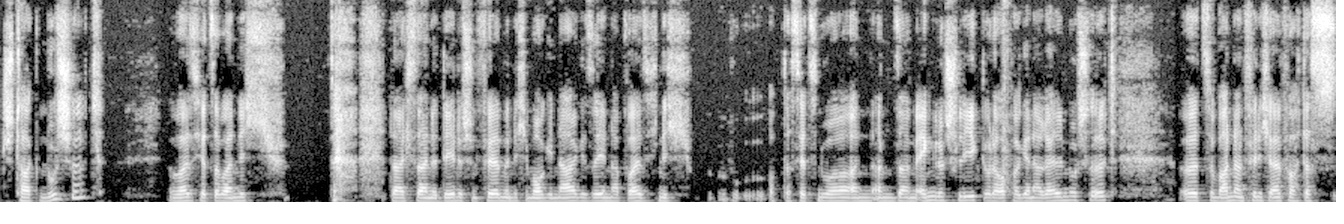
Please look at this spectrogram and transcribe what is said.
stark nuschelt. Da weiß ich jetzt aber nicht, da ich seine dänischen Filme nicht im Original gesehen habe, weiß ich nicht, ob das jetzt nur an, an seinem Englisch liegt oder ob er generell nuschelt. Äh, zum anderen finde ich einfach, dass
